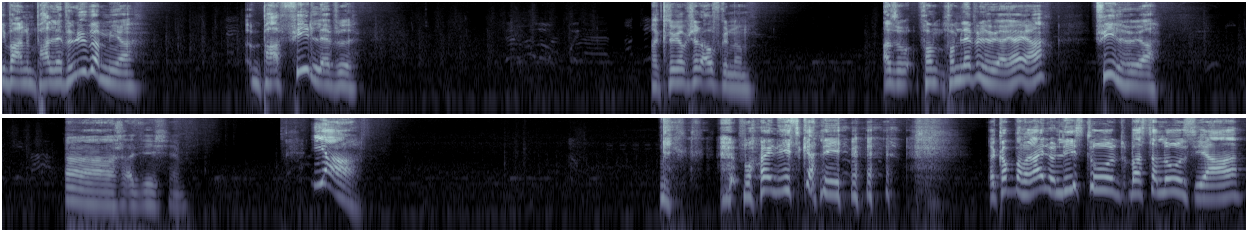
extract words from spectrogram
Die waren ein paar Level über mir. Ein paar viel Level. Hat Glück habe ich das aufgenommen. Also vom, vom Level höher, ja, ja. Viel höher. Ach, Adiechen. Ja. Moin, Iskali. da kommt man rein und liest tot. Was da los? Ja.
